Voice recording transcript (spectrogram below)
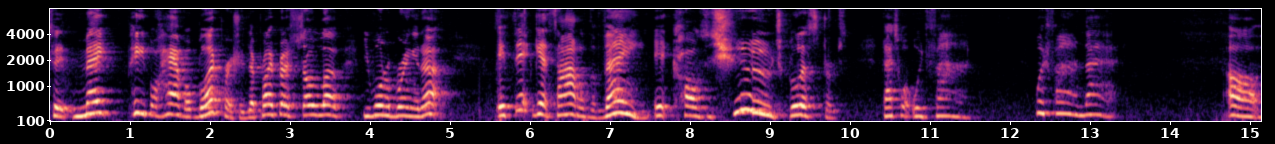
to make people have a blood pressure. Their blood pressure is so low, you want to bring it up. If it gets out of the vein, it causes huge blisters. That's what we'd find. We'd find that. Uh,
